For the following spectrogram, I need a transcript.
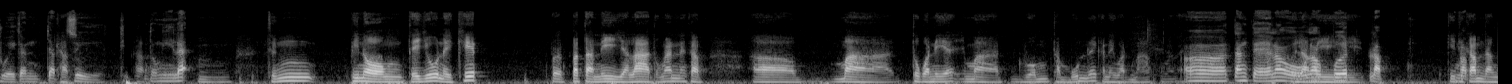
ช่วยกันจัดครับสื่อที่ครับตรงนี้แหละอืมถึงพี่น้องเทอยุในเขตปปัตตานียาลาตรงนั้นนะครับเอ่อมาทุกวันนี้มารวมทำบุญด้วยกันในวัดมากเอ่อตั้งแต่เราเวลาเรามีเปิดหลับกิจกรรมต่าง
